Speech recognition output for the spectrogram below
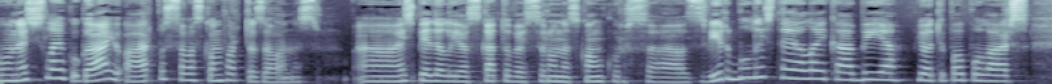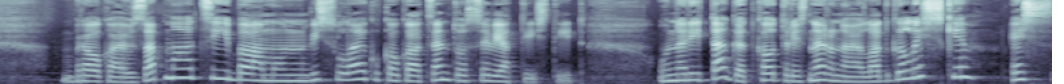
Un es laiku gāju ārpus savas komforta zonas. Es piedalījos skatuves runas konkursā Zvirbulis, tajā laikā bija ļoti populārs. Braukāju uz apmācībām un visu laiku kaut kā centos sevi attīstīt. Un arī tagad, kaut arī es nerunāju latviešu, es,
